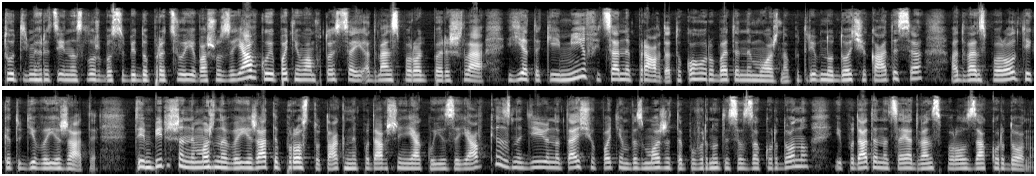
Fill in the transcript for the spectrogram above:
тут імміграційна служба собі допрацює вашу заявку, і потім вам хтось цей адвенс пароль перешле. Є такий міф, і це неправда. Такого робити не можна. Потрібно дочекатися адвенс пароль, тільки тоді виїжджати. Тим більше не можна виїжджати просто так, не подавши ніякої заявки, з надією на те, що потім ви зможете повернутися з-за кордону і подати на цей адвенс пароль за кордону.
